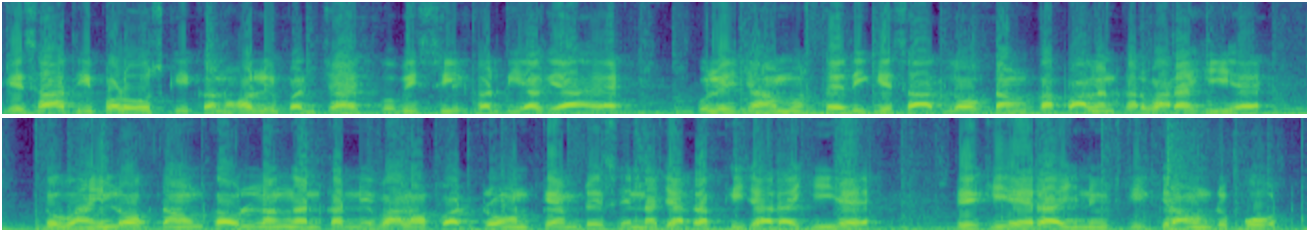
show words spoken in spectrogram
के साथ ही पड़ोस की कन्हौली पंचायत को भी सील कर दिया गया है। पुलिस जहाँ मुस्तैदी के साथ लॉकडाउन का पालन करवा रही है तो वहीं लॉकडाउन का उल्लंघन करने वालों पर ड्रोन कैमरे से नज़र रखी जा रही है। देखिए एराइज न्यूज़ की ग्राउंड रिपोर्ट।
